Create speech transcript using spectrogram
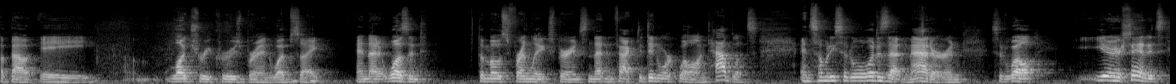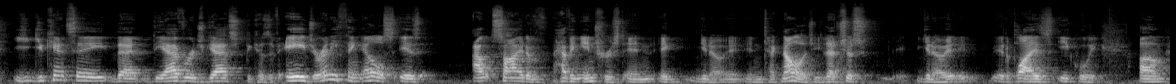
about a um, luxury cruise brand website, and that it wasn't the most friendly experience, and that in fact it didn't work well on tablets. And somebody said, "Well, what does that matter?" And I said, "Well." You understand, it's you can't say that the average guest, because of age or anything else, is outside of having interest in you know in technology. That's just you know it, it applies equally. Um,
